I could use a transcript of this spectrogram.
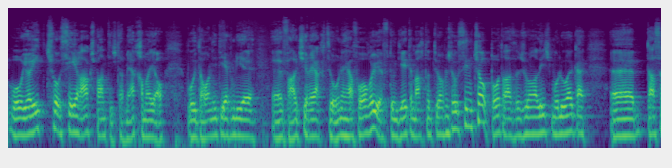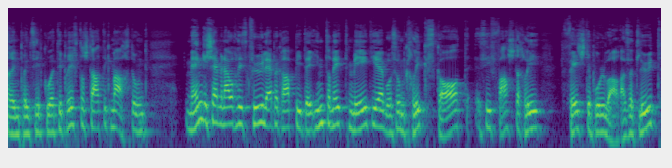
wo ja jetzt schon sehr angespannt ist, das merken wir ja, wo da nicht irgendwie äh, falsche Reaktionen hervorruft und jeder macht natürlich am Schluss seinen Job, oder? Also der Journalist muss schauen, äh, dass er im Prinzip gute Berichterstattung macht und Manchmal haben wir auch ein bisschen das Gefühl, eben gerade bei den Internetmedien, wo es um Klicks geht, ist fast ein bisschen feste Boulevard. Also die Leute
